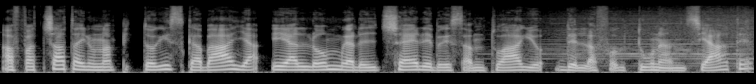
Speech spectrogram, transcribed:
affacciata in una pittoresca baia e all'ombra del celebre santuario della Fortuna Anziate?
